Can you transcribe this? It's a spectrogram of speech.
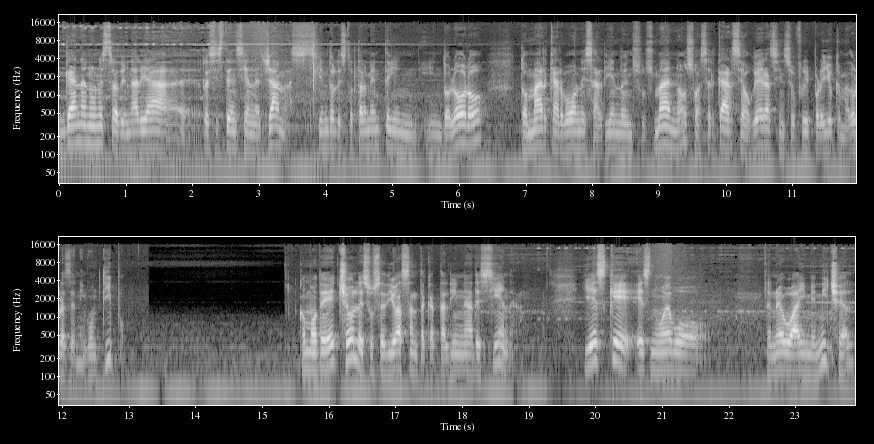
ganan una extraordinaria eh, resistencia en las llamas, siéndoles totalmente indoloro tomar carbones ardiendo en sus manos o acercarse a hogueras sin sufrir por ello quemaduras de ningún tipo. Como de hecho le sucedió a Santa Catalina de Siena. Y es que es nuevo, de nuevo Aime Mitchell,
